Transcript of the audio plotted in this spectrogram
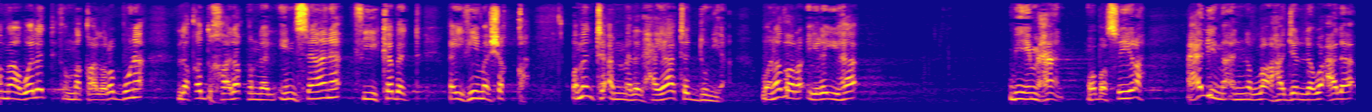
وما ولد ثم قال ربنا لقد خلقنا الإنسان في كبد أي في مشقة ومن تأمل الحياة الدنيا ونظر إليها بإمعان وبصيرة علم أن الله جل وعلا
